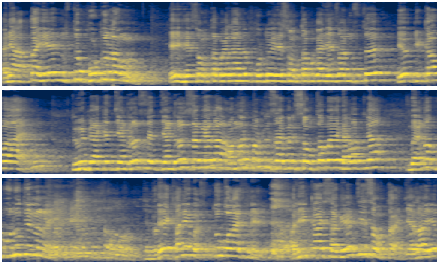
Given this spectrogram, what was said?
आणि आता हे नुसतं फोटो लावून हे हे संस्थापकाला फोटो हे संस्थापकाला हे नुसतं हे दिखावा आहे. तुम्ही बँकेत जनरल जनरल सभेला अमर पाटील साहेबांनी संस्थापक घरातल्या ह्याला बोलू दिलं नाही. हे खाली बस तू बोलायचं नाही. अरे काय सगळ्यांची संस्था आहे ज्याला हे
